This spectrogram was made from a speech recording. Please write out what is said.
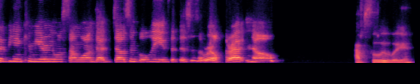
to be in community with someone that doesn't believe that this is a real threat? No. Absolutely.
